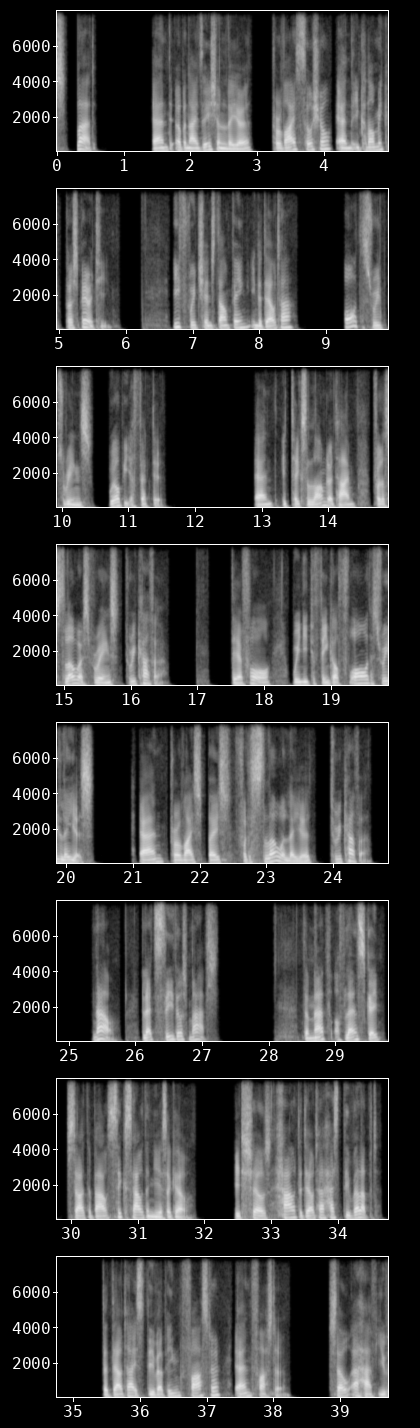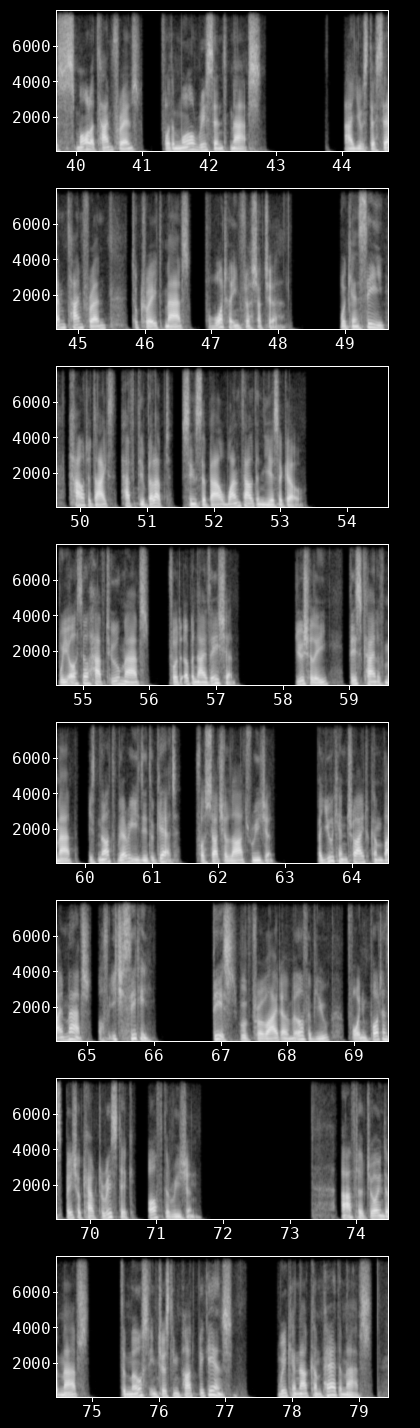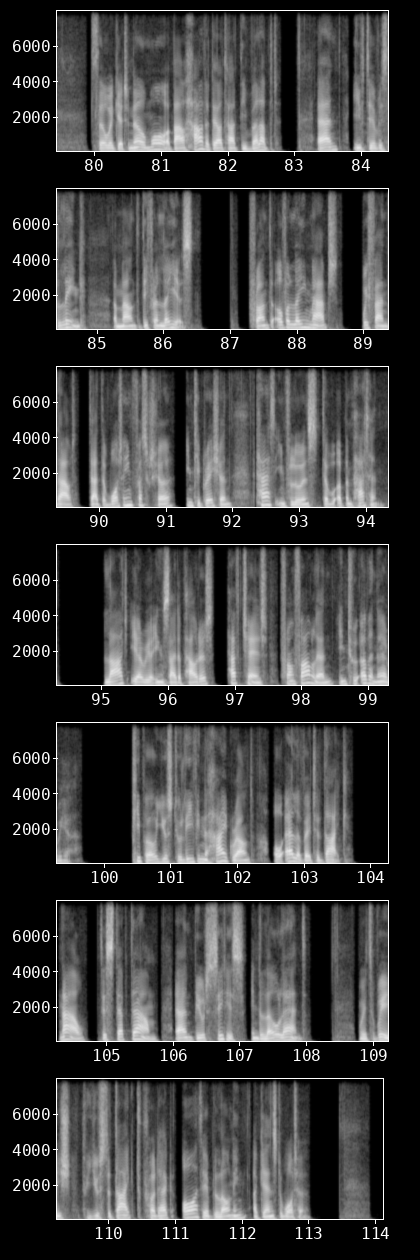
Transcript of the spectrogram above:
from flood, and the urbanization layer provides social and economic prosperity. If we change something in the delta, all the three springs will be affected. And it takes a longer time for the slower springs to recover. Therefore, we need to think of all the three layers and provide space for the slower layer to recover. Now, let's see those maps. The map of landscape started about 6,000 years ago. It shows how the delta has developed. The delta is developing faster and faster. So I have used smaller time frames for the more recent maps. I use the same time frame to create maps for water infrastructure. We can see how the dikes have developed since about 1,000 years ago. We also have two maps for the urbanization. Usually, this kind of map is not very easy to get for such a large region, but you can try to combine maps of each city. This will provide an overview for important spatial characteristic of the region. After drawing the maps, the most interesting part begins. We can now compare the maps. So we get to know more about how the delta developed and if there is a link among the different layers. From the overlaying maps, we found out that the water infrastructure integration has influenced the urban pattern. Large area inside the polders have changed from farmland into urban area. People used to live in the high ground or elevated dike. Now, they step down and build cities in the lowland, with wish to use the dike to protect all their belongings against water.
